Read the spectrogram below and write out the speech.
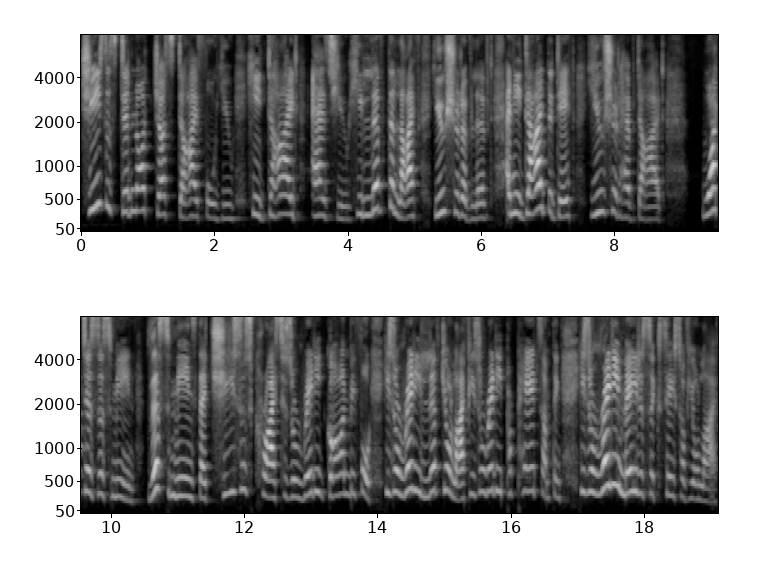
Jesus did not just die for you, He died as you. He lived the life you should have lived, and He died the death you should have died. What does this mean? This means that Jesus Christ has already gone before. He's already lived your life. He's already prepared something. He's already made a success of your life.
